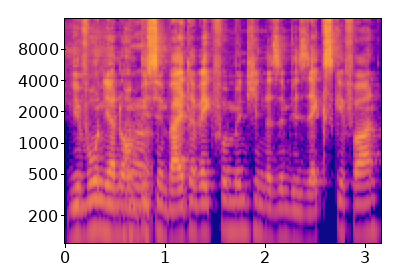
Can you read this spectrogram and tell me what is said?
Wir wohnen ja noch ja. ein bisschen weiter weg von München, da sind wir sechs gefahren.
